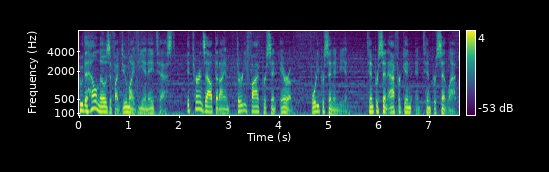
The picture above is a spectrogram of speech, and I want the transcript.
Who the hell knows if I do my DNA test, it turns out that I am 35% Arab, 40% Indian, 10% African, and 10% Latin.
